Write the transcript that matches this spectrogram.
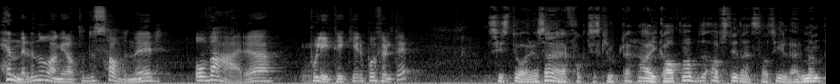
Hender det noen ganger at du savner å være politiker på fulltid? Siste året så har jeg faktisk gjort det. Jeg har ikke hatt noen abstinenser tidligere. men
